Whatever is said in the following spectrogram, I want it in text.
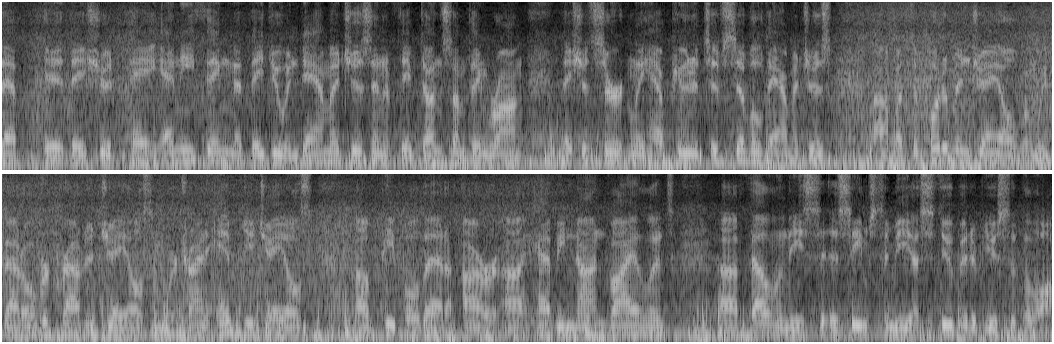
that uh, they should pay anything that they do in damages, and if they've done something wrong, they should certainly have punitive civil damages. Uh, but to put them in jail when we've got overcrowded jails and we're trying to empty jails of people that are uh, having nonviolent uh, felonies seems to me a stupid abuse of the law.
